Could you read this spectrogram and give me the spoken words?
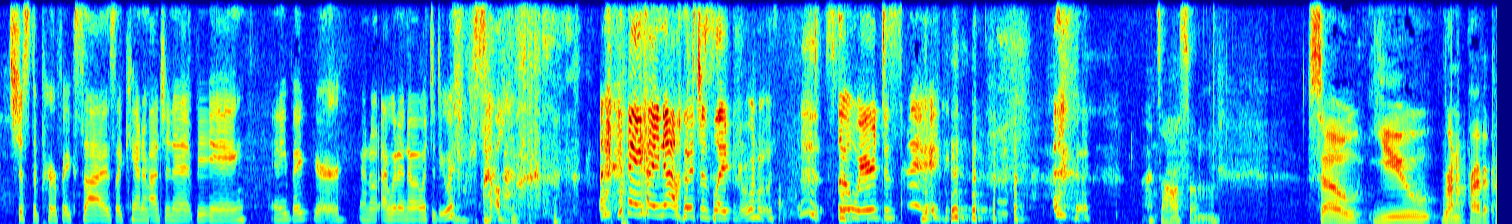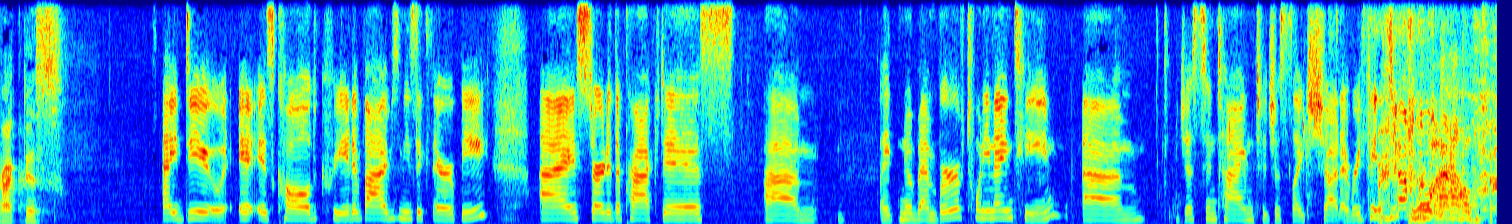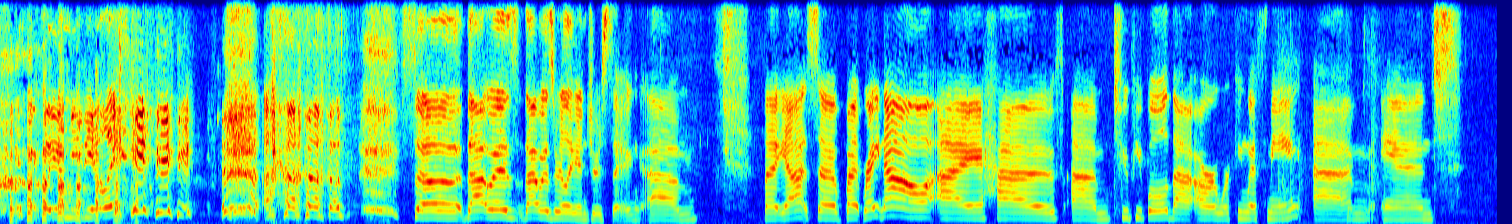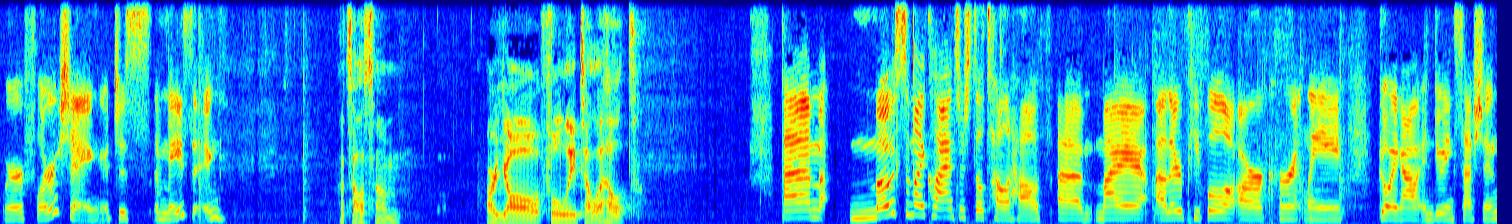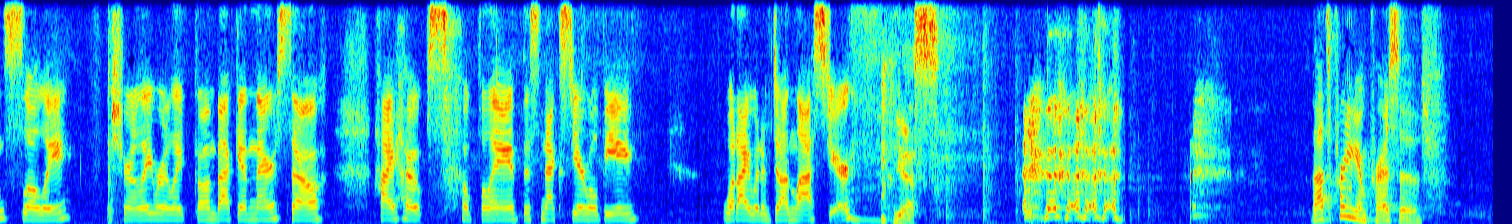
it's just the perfect size. I can't imagine it being any bigger. I don't I wouldn't know what to do with myself. I know, it's just like so weird to say. That's awesome So you run a private practice? I do. It is called Creative Vibes Music Therapy. I started the practice um, like November of 2019, um, just in time to just like shut everything down wow basically immediately. Um, so that was that was really interesting. Um, but yeah, so but right now I have um, two people that are working with me, um, and we're flourishing, which is amazing. That's awesome. Are y'all fully telehealth? Um, most of my clients are still telehealth. Um, my other people are currently going out and doing sessions slowly. but Surely, we're like going back in there. So, high hopes. Hopefully, this next year will be what I would have done last year. Yes. That's pretty impressive.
